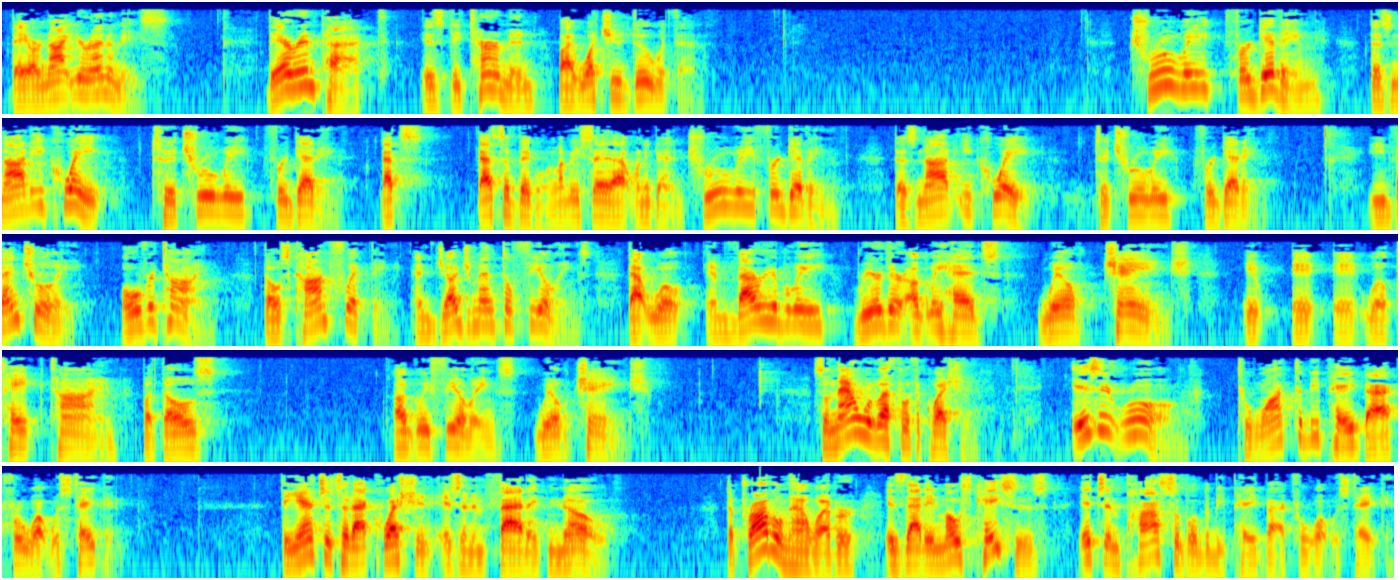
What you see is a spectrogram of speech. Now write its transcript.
They are not your enemies. Their impact is determined by what you do with them. Truly forgiving does not equate to truly forgetting. That's, that's a big one. Let me say that one again. Truly forgiving does not equate to truly forgetting. Eventually, over time, those conflicting and judgmental feelings that will invariably rear their ugly heads will change. It, it, it will take time, but those ugly feelings will change. So now we're left with a question. Is it wrong to want to be paid back for what was taken? The answer to that question is an emphatic no. The problem, however, is that in most cases, it's impossible to be paid back for what was taken.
